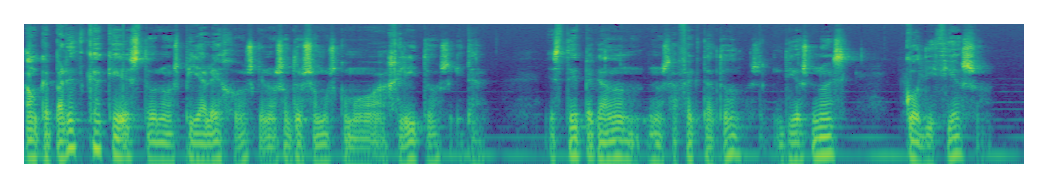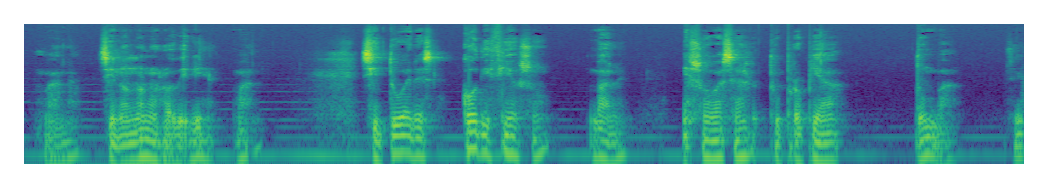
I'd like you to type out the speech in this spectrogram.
aunque parezca que esto nos pilla lejos, que nosotros somos como angelitos y tal, este pecado nos afecta a todos. Dios no es codicioso, ¿vale? Si no, no nos lo diría, ¿vale? Si tú eres codicioso, ¿vale? Eso va a ser tu propia tumba, ¿sí?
